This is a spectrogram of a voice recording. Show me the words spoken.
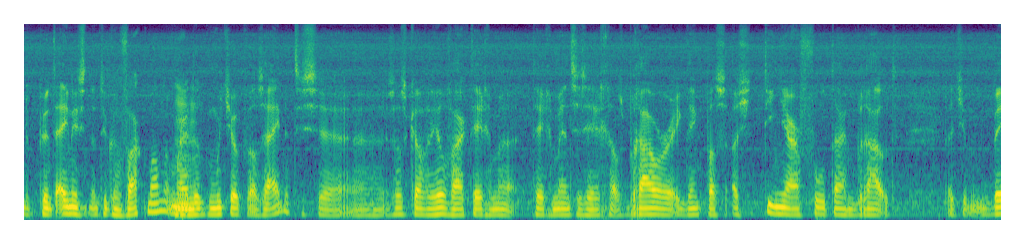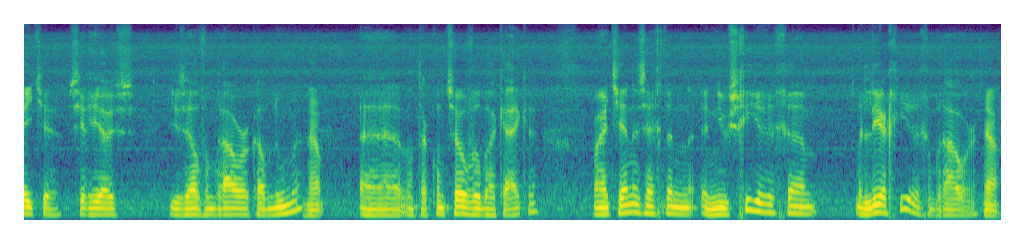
de punt 1 is natuurlijk een vakman, maar Mhm. dat moet je ook wel zijn. Het is, eh, zoals ik al heel vaak tegen, me, tegen mensen zeg, als brouwer, ik denk pas als je tien jaar fulltime brouwt, dat je een beetje serieus jezelf een brouwer kan noemen. Ja. Eh, want daar komt zoveel bij kijken. Maar Etienne is echt een, een nieuwsgierige, een leergierige brouwer. Ja.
